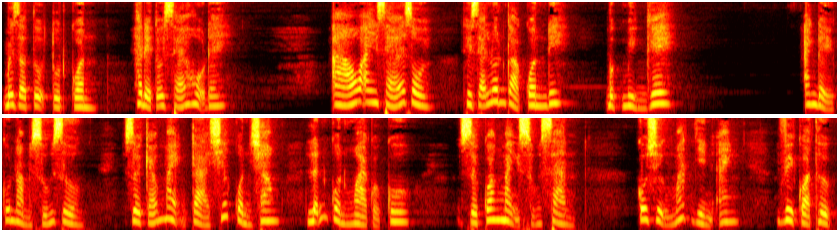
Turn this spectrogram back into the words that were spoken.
Bây giờ tự tụt quần, hay để tôi xé hộ đây? Áo anh xé rồi, thì xé luôn cả quần đi, bực mình ghê. Anh đẩy cô nằm xuống giường, rồi kéo mạnh cả chiếc quần trong lẫn quần ngoài của cô, rồi quăng mạnh xuống sàn. Cô chừng mắt nhìn anh, vì quả thực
